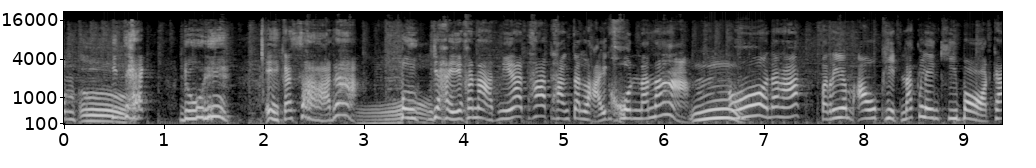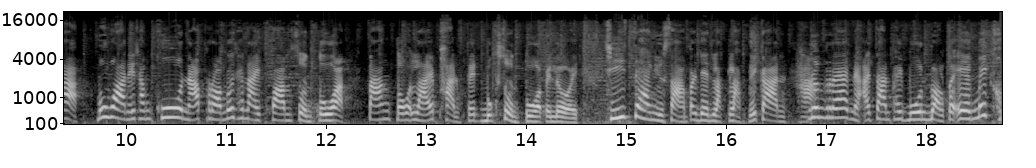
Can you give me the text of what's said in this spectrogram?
มเออพี่แจ็คดูดิ เอกสารอะโอ้ปึกใหญ่ขนาดเนี้ยท่าทางจะหลายคนนะน่ะอืมโอ้นะคะเตรียมเอาผิดนักเลงคีย์บอร์ดค่ะ เมื่อวานนี้ทั้งคู่นะ พร้อมด้วยทนายความส่วนตัว ตั้งโต๊ะไลฟ์ผ่าน Facebook ส่วนตัวไปเลย ชี้แจงอยู่ 3 ประเด็นหลัก ๆ ด้วยกันค่ะเรื่องแรกเนี่ยอาจารย์ไพบูลย์บอกตัวเองไม่เค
